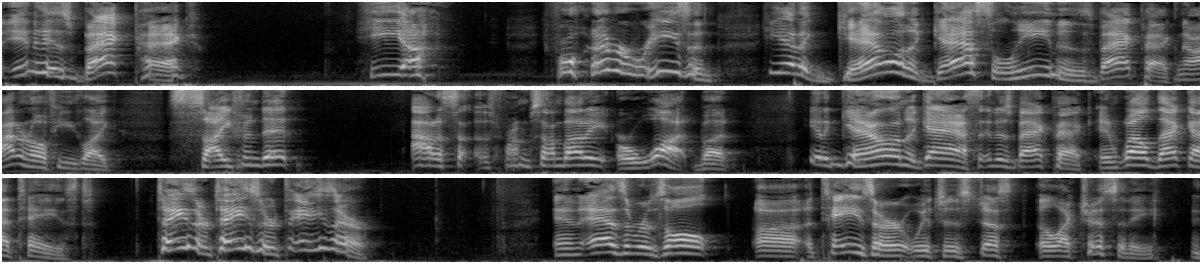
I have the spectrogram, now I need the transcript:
in his backpack, he, uh, for whatever reason, he had a gallon of gasoline in his backpack. Now I don't know if he like siphoned it out of from somebody or what, but he had a gallon of gas in his backpack, and well, that got tased. Taser, taser, taser. and as a result, uh, a taser, which is just electricity,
